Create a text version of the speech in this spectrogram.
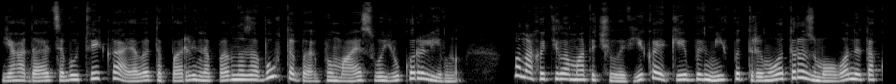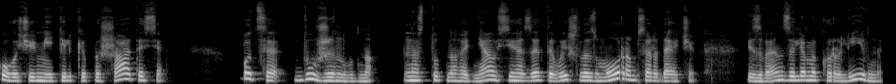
Я гадаю, це був твій Кай, але тепер він, напевно, забув тебе, бо має свою королівну. Вона хотіла мати чоловіка, який би вмів підтримувати розмову, а не такого, що вміє тільки пишатися, бо це дуже нудно. Наступного дня усі газети вийшли з морем сердечок із вензелями королівни.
